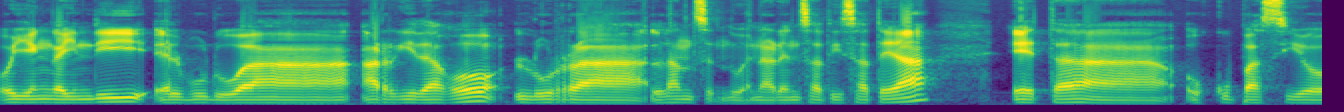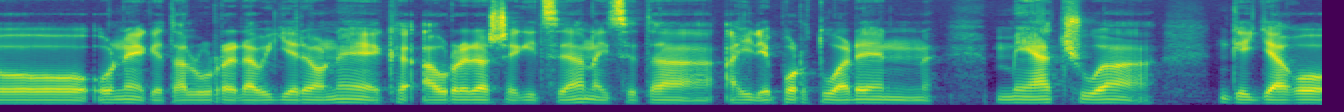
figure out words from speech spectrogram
hoien gaindi helburua argi dago lurra lantzen duen arentzat izatea, eta okupazio honek eta lurra erabilera honek aurrera segitzea, naiz eta aireportuaren mehatxua gehiago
